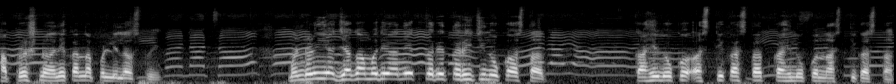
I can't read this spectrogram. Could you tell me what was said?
हा प्रश्न अनेकांना पडलेला असतोय. मंडळी या जगामध्ये अनेक तऱ्हे तऱ्हेची लोक असतात. काही लोक अस्तिक असतात काही लोक नास्तिक असतात.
